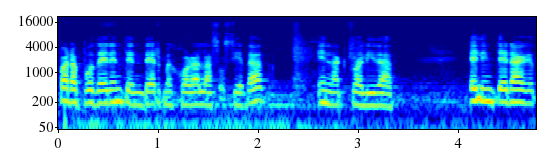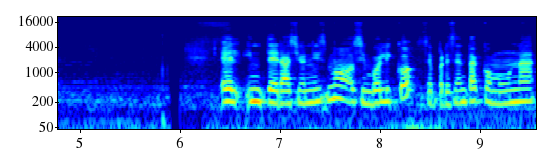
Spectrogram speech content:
para poder entender mejor a la sociedad en la actualidad. El, interaccionismo simbólico se presenta como una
